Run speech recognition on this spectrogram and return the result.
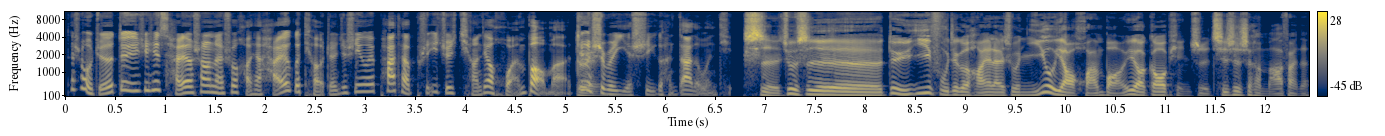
但是我觉得对于这些材料商来说，好像还有个挑战，就是因为 Pata 不是一直强调环保嘛，这个是不是也是一个很大的问题？是，就是对于衣服这个行业来说，你又要环保又要高品质，其实是很麻烦的。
